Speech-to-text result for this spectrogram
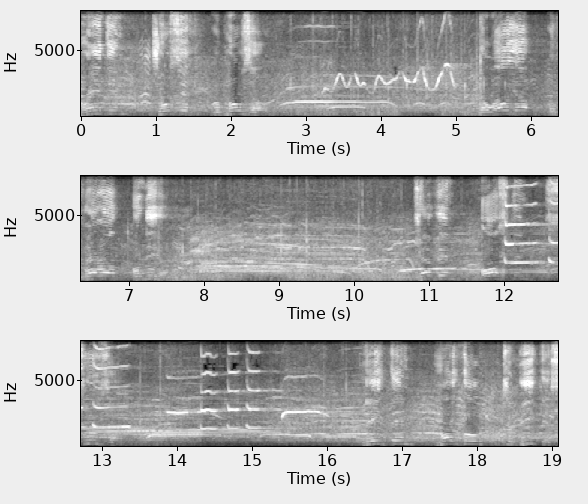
Brandon Joseph Raposo. Noelia Rivera Bonilla. Kevin Austin Souza. Nathan Michael Tabikis.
